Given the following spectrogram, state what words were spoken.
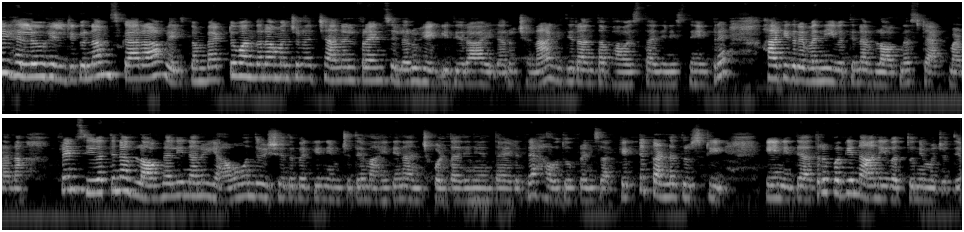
ಹಾಯ್ ಹೆಲೋ ಎಲ್ರಿಗೂ ನಮಸ್ಕಾರ. Welcome back to Vandana Manjunath channel friends ಎಲ್ಲರೂ ಹೇಗಿದ್ದೀರಾ? ಎಲ್ಲರೂ ಚೆನ್ನಾಗಿದ್ದೀರಾ ಅಂತ ಭಾವಿಸ್ತಾ ಇದ್ದೀನಿ ಸ್ನೇಹಿತರೆ. ಹಾಗಿದ್ರೆ ಬನ್ನಿ, ಇವತ್ತಿನ ವ್ಲಾಗ್ನ ಸ್ಟಾರ್ಟ್ ಮಾಡೋಣ. ಫ್ರೆಂಡ್ಸ್ ಇವತ್ತಿನ ವ್ಲಾಗ್ನಲ್ಲಿ ನಾನು ಯಾವ ಒಂದು ವಿಷಯದ ಬಗ್ಗೆ ನಿಮ್ಮ ಜೊತೆ ಮಾಹಿತಿನ ಹಂಚ್ಕೊಳ್ತಾ ಇದ್ದೀನಿ ಅಂತ ಹೇಳಿದ್ರೆ, ಹೌದು ಫ್ರೆಂಡ್ಸ್ ಆ ಕೆಟ್ಟ ಕಣ್ಣ ದೃಷ್ಟಿ ಏನಿದೆ, ಅದರ ಬಗ್ಗೆ ನಾನು ಇವತ್ತು ನಿಮ್ಮ ಜೊತೆ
